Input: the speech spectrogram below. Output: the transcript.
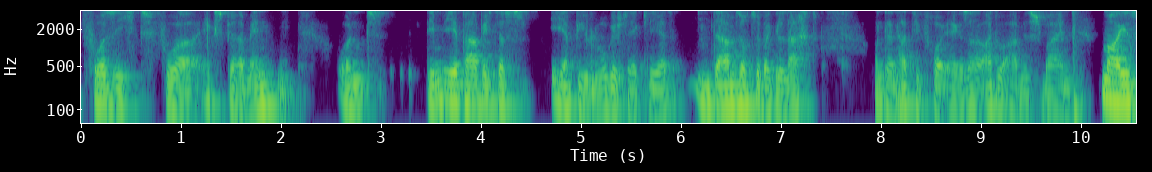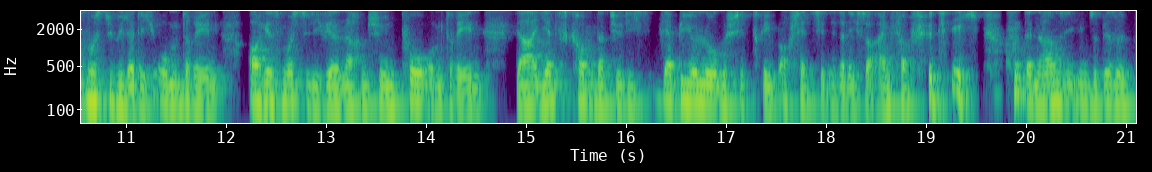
Vorsicht vor Experimenten. Und dem Ehepaar habe ich das eher biologisch erklärt. Und da haben sie auch darüber gelacht. Und dann hat die Frau eher gesagt, ah, du armes Schwein, Ma, jetzt musst du wieder dich umdrehen. Auch jetzt musst du dich wieder nach einem schönen Po umdrehen. Ja, jetzt kommt natürlich der biologische Trieb. Auch Schätzchen ist ja nicht so einfach für dich. Und dann haben sie ihn so ein bisschen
